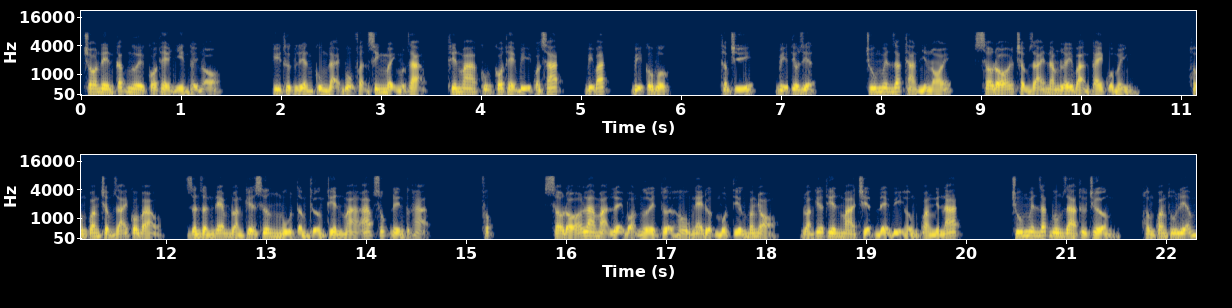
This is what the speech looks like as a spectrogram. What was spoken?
cho nên các ngươi có thể nhìn thấy nó. Kỳ thực liền cùng đại bộ phận sinh mệnh một dạng, thiên ma cũng có thể bị quan sát, bị bắt, bị câu buộc, thậm chí bị tiêu diệt. Chu nguyên giác thản nhiên nói, sau đó chậm rãi nắm lấy bàn tay của mình. Hồng quang chậm rãi có vào dần dần đem đoàn kia xương mù tầm thường thiên ma áp xúc đến cực hạn. Phúc. sau đó la mạn lệ bọn người tựa hồ nghe được một tiếng vang nhỏ, đoàn kia thiên ma triệt để bị hồng quang nghiền nát. Chu nguyên giác bung ra từ trường, hồng quang thu liễm,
